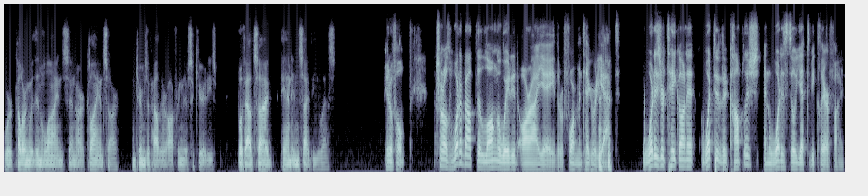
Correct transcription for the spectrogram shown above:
we're coloring within the lines and our clients are in terms of how they're offering their securities, both outside and inside the US. Beautiful. Charles, what about the long awaited RIA, the Reform Integrity Act? what is your take on it? What did it accomplish? And what is still yet to be clarified?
